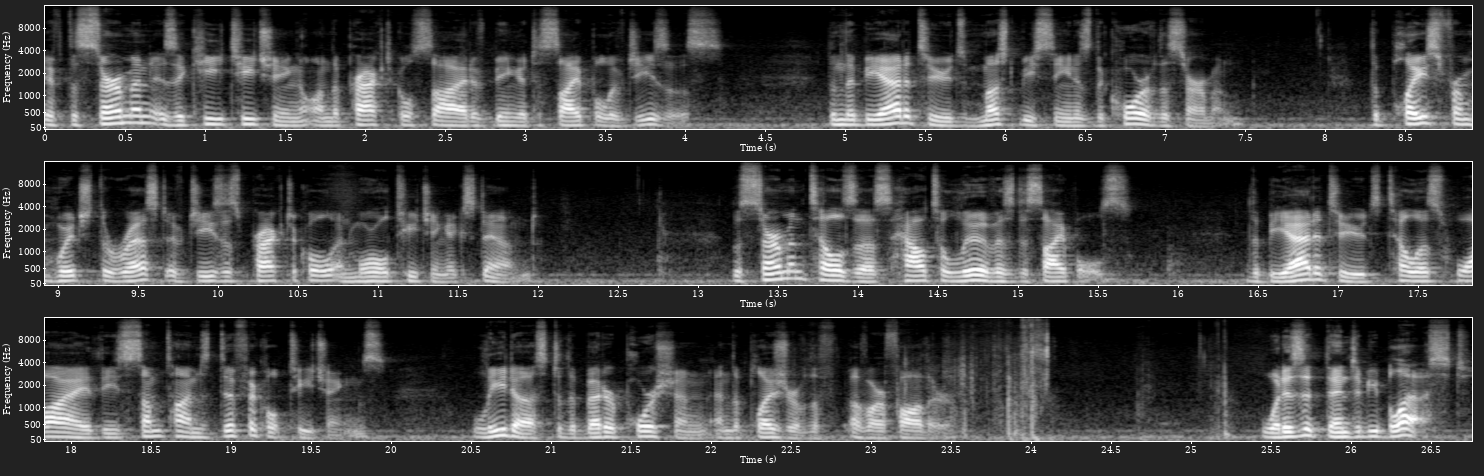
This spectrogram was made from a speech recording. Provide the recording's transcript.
If the sermon is a key teaching on the practical side of being a disciple of Jesus, then the Beatitudes must be seen as the core of the sermon, the place from which the rest of Jesus' practical and moral teaching extend. The sermon tells us how to live as disciples. The Beatitudes tell us why these sometimes difficult teachings lead us to the better portion and the pleasure of, the, of our Father. What is it then to be blessed?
